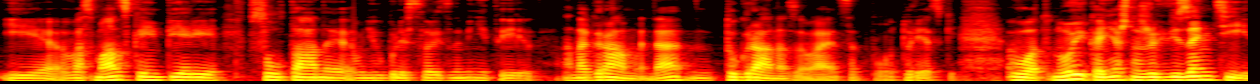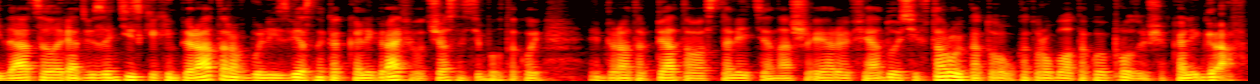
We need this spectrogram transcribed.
и в Османской империи. Султаны, у них были свои знаменитые анаграммы, да, тугра называется по-турецки, вот, ну и, конечно же, в Византии, да, целый ряд византийских императоров были известны как каллиграфии, вот в частности был такой император пятого столетия нашей эры Феодосий II, у которого было такое прозвище, каллиграф.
